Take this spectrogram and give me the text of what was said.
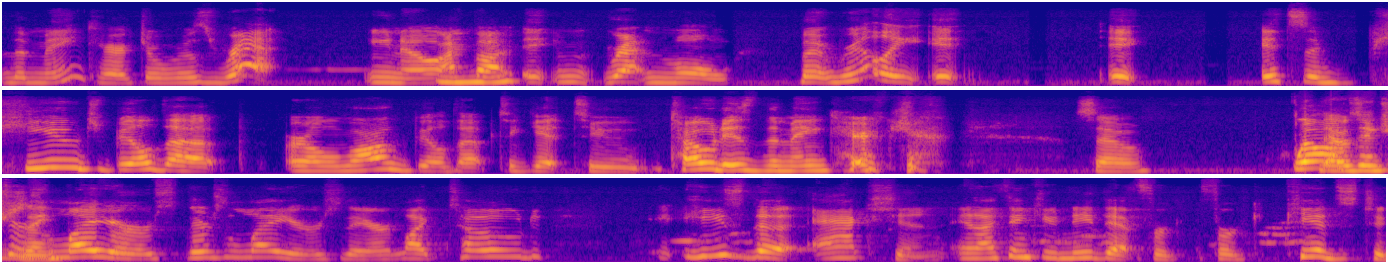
the main character was Rat. You know, Mhm. I thought it, Rat and Mole, but really, it it it's a huge build up or a long build up to get to Toad is the main character. So well, that I was think interesting. there's layers. There's layers there. Like Toad, he's the action, and I think you need that for for kids to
